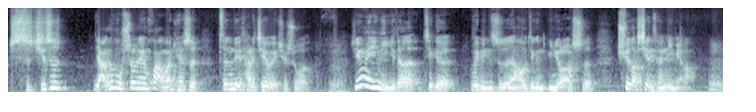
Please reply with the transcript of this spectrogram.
其其实雅各布说的那话完全是针对他的结尾去说的，嗯，因为你的这个魏敏芝，然后这个女老师去到县城里面了，嗯，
